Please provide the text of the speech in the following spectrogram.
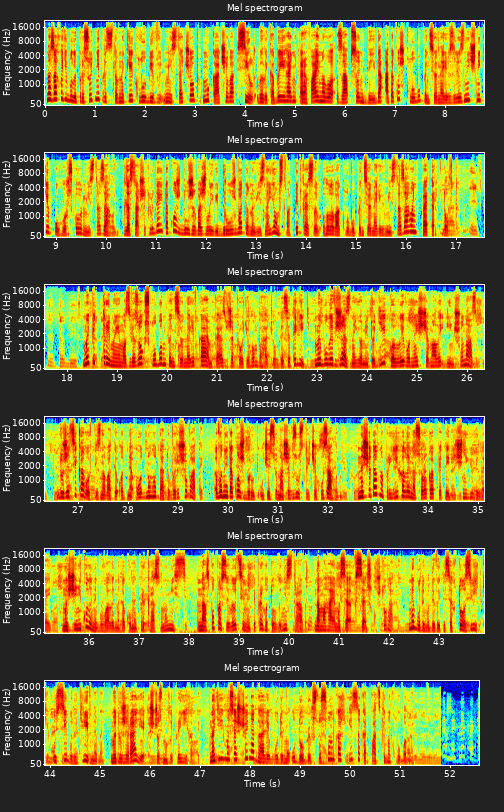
На заході були присутні представники клубів міста Чоп, Мукачева, сіл Велика Бийгань, Рафайново, Запсонь, Дийда, а також клубу пенсіонерів-залізничників угорського міста Загонь. Для старших людей також дуже важливі дружба та нові знайомства, підкреслив голова клубу пенсіонерів міста Загонь Петер Товт. Ми підтримуємо зв'язок з клубом пенсіонерів КМКС вже протягом багатьох десятиліть. Ми були вже знайомі тоді, коли вони ще мали іншу назву. Дуже цікаво впізнавати одне одного та товаришувати. Вони також беруть участь у наших зустрічах у загоні. Нещодавно приїхали на 45-річний ювілей. Ми ще ніколи не бували на такому прекрасному місці. Нас попросили оцінити приготовлені страви. Намагаємося все скуштувати. Не будемо дивитися, хто звідки. Усі будуть рівними. Ми дуже раді, що змогли приїхати. Надіємося, що й надалі будемо у добрих стосунках із закарпатськими клубами.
